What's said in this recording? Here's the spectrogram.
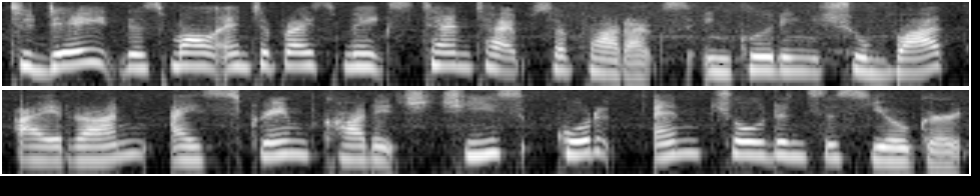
Today, the small enterprise makes 10 types of products, including shubat, ayran, ice cream, cottage cheese, kurt, and children's yogurt.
